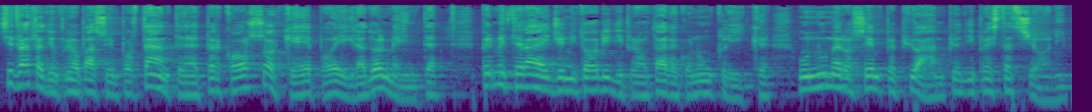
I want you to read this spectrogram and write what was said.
Si tratta di un primo passo importante nel percorso che poi gradualmente permetterà ai genitori di prenotare con un clic un numero sempre più ampio di prestazioni.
